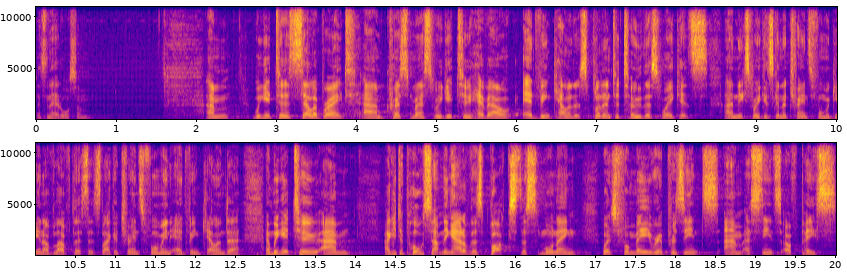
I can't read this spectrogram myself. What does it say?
Isn't that awesome? Um, we get to celebrate um, Christmas. We get to have our Advent calendar split into two this week. It's uh, next week. It's going to transform again. I've loved this. It's like a transforming Advent calendar, and we get to. Um, I get to pull something out of this box this morning, which for me represents um, a sense of peace.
